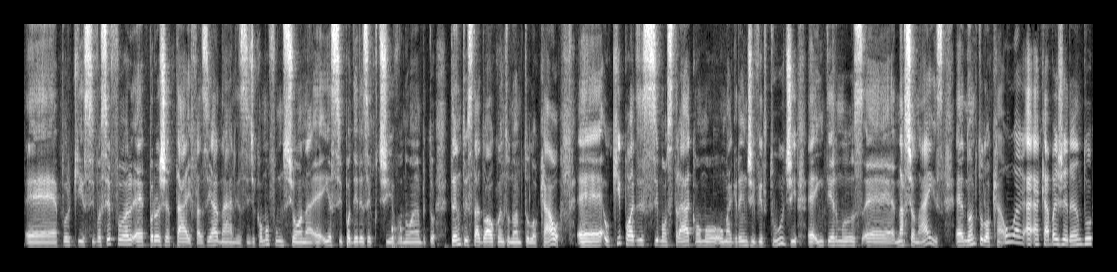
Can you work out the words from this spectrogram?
É, porque se você for é, projetar e fazer análise de como funciona é, esse poder executivo no âmbito tanto estadual quanto no âmbito local, é, o que pode se mostrar como uma grande virtude é, em termos é, nacionais, no âmbito local a, a, acaba gerando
